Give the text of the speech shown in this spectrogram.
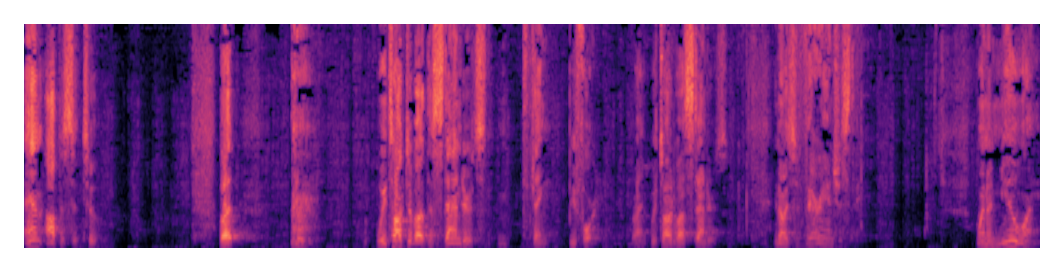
And opposite too. But we talked about the standards thing before, right? We talked about standards. You know, it's very interesting. When a new one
